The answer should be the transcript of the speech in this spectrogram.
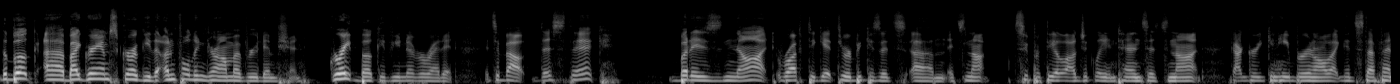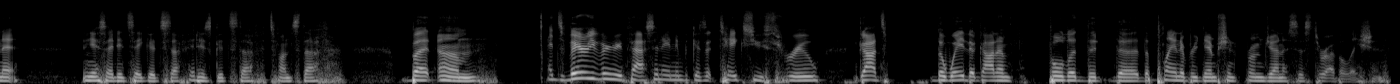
the book uh, by Graham Scroggie, The Unfolding Drama of Redemption. Great book if you never read it. It's about this thick but is not rough to get through because it's um, it's not super theologically intense. It's not got Greek and Hebrew and all that good stuff in it. And yes, I did say good stuff. It is good stuff. It's fun stuff. But um, it's very, very fascinating because it takes you through God's the way that God unfolded the, the, the plan of redemption from Genesis to Revelation.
